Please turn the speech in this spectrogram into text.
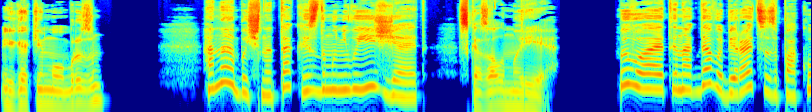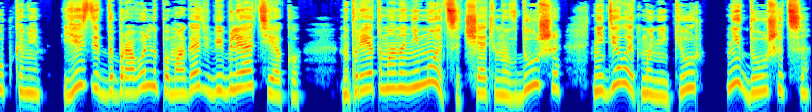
«И каким образом?» «Она обычно так из дому не выезжает», — сказала Мария. «Бывает, иногда выбирается за покупками, ездит добровольно помогать в библиотеку, но при этом она не моется тщательно в душе, не делает маникюр, не душится,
